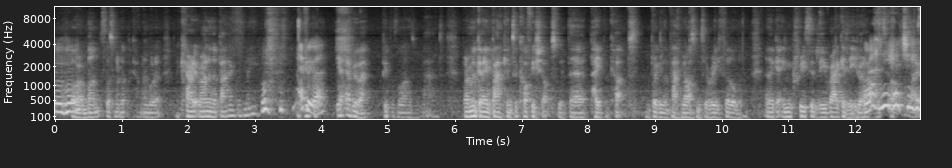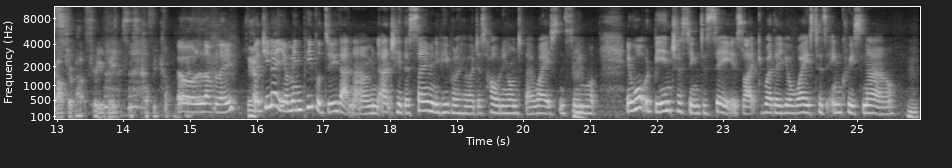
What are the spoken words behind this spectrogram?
Mm-hmm. or a month or something, I can't remember what it I carry it around in a bag with me. everywhere. Yeah, everywhere. People thought I was mad. But I remember going back into coffee shops with their paper cups and bringing them back and asking them to refill them. And they get increasingly raggedy around, Around the edges. Like after about three weeks, this coffee cup. Oh, lovely. Yeah. But you know, I mean, people do that now. I mean, actually, there's so many people who are just holding on to their waste and seeing Mm. what. It, what would be interesting to see is like whether your waste has increased now. Mm.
